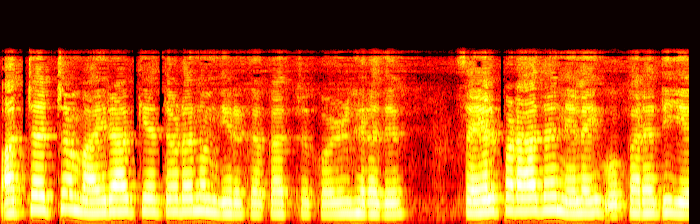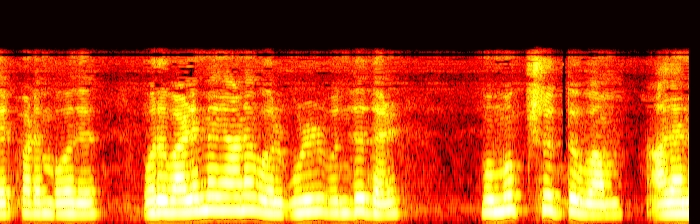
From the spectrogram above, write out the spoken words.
பற்றற்றும் வைராக்கியத்துடனும் இருக்க கற்றுக்கொள்கிறது. செயல்படாத நிலை உபரதி ஏற்படும் போது ஒரு வலிமையான ஒரு உள் உந்துதல் முமுட்சுத்துவம் அதன்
